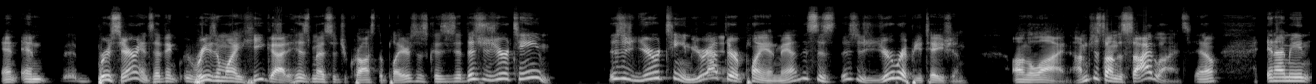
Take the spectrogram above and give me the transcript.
and and Bruce Arians, I think the reason why he got his message across the players is because he said, "This is your team. This is your team. You're out there playing, man. This is this is your reputation." On the line. I'm just on the sidelines, you know? And I mean,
